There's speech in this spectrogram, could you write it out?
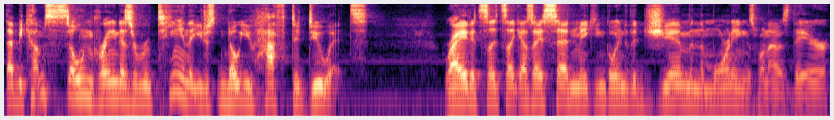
that becomes so ingrained as a routine that you just know you have to do it, right? It's it's like as I said, making going to the gym in the mornings when I was there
